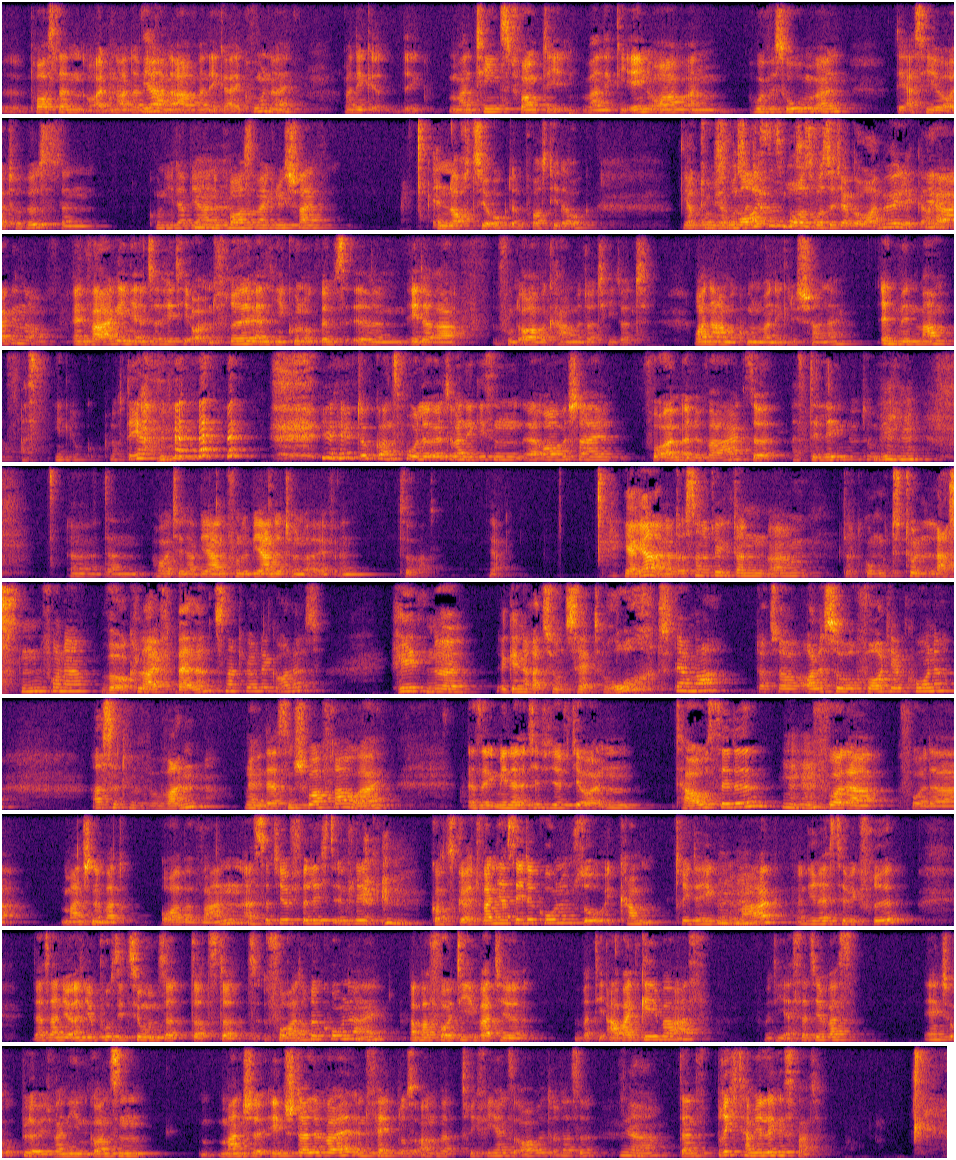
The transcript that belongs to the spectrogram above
äh, Porcelain alten oder Ja. ja. aber wenn ich ein Kuhn, ne? Wenn ich, ich mein Dienst fängt die, wenn ich die ein Ohr an Hulves Hoben an, der ist hier alter Hüss, dann kun jeder Bjane Mhm. Porce mein Glühschein. In Nachts ja auch, dann post jeder auch. Ja, Und das mir muss morgens ja, ja gar möglich sein. Ja, genau. En Wagen ja, en så het hier alten frill, en hier kun ook wims ähm, edera fund Orbe kam, dort hier dort Orname kun, wann ich lüschane. En min Mam, as ihn look auch noch der. Hier hilft auch ganz viele Leute, wenn ich diesen äh, Orbeschall, vor allem eine Waage, so als Dilling zum Beispiel. Äh, dann heute in der Bjane von der Bjane tun auf und so was. Ja. Ja, ja, das ist natürlich dann, ähm, das kommt zu Lasten von der Work-Life-Balance natürlich alles. Eine, eine Generation Z rucht der mal, dass er alles so vor dir kone. Also wann? Ja, das ist eine schwere Frau, ey. Also ich meine, ich hilft die alten Tausende vor der, vor der, manchen was Orbe wann, als das hier vielleicht endlich, Gott's Gött waren ja sede Konum, so, ich kam drei Tage mhm. im Mark, und die Rest habe ich frill. Da sind ja an die Position, dass das, das vordere Kone, ein. aber vor die, was die, was die Arbeitgeber ist, für die das ja was irgendwie auch blöd, wenn die einen ganzen manche Installe weil, en fällt bloß an, was Trifierungsarbeit oder so. Ja. Dann bricht haben ihr leges was.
